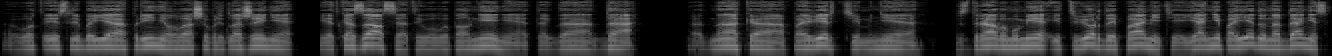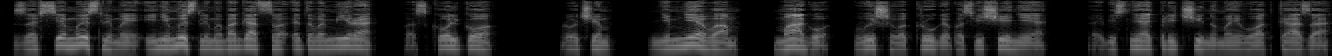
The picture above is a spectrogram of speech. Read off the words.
Вот если бы я принял ваше предложение и отказался от его выполнения, тогда да. Однако, поверьте мне, в здравом уме и твердой памяти я не поеду на Данис за все мыслимые и немыслимые богатства этого мира, поскольку, впрочем, не мне вам, магу высшего круга посвящения, объяснять причину моего отказа.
